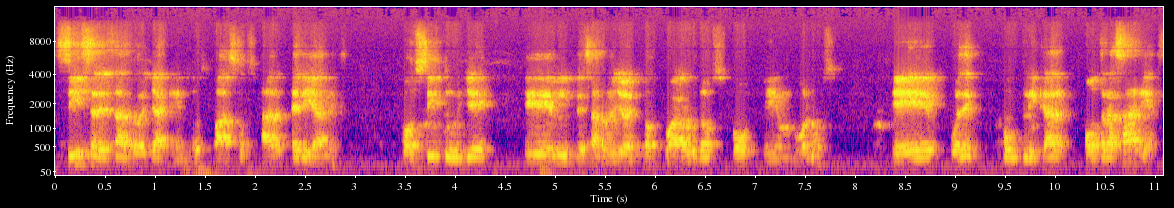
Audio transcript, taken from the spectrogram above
Si se desarrolla en los vasos arteriales, constituye el desarrollo de estos coágulos o émbolos, eh, puede complicar otras áreas.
